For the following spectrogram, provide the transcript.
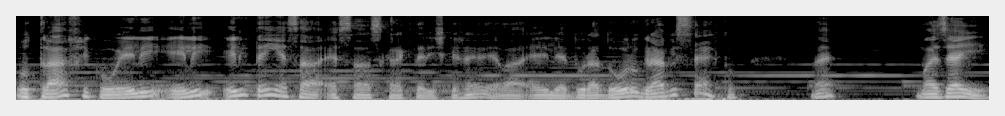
O tráfico, ele, ele, ele tem essa, essas características, né? Ela, ele é duradouro, grave e certo, né? Mas é aí,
